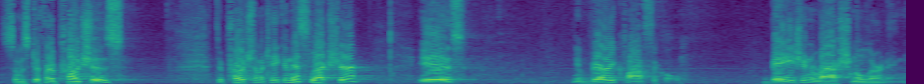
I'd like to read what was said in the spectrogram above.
So there's different approaches. The approach I'm going to take in this lecture is you know, very classical, Bayesian rational learning.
